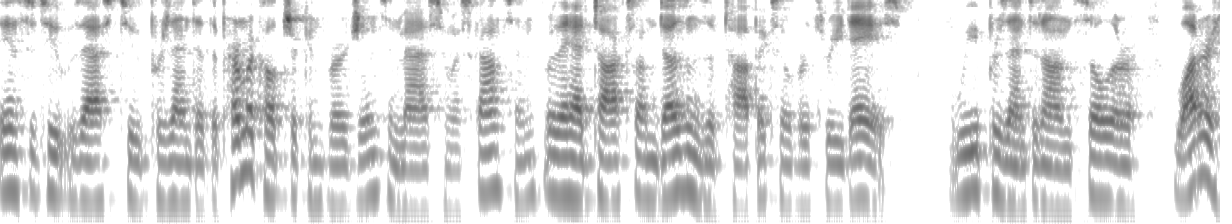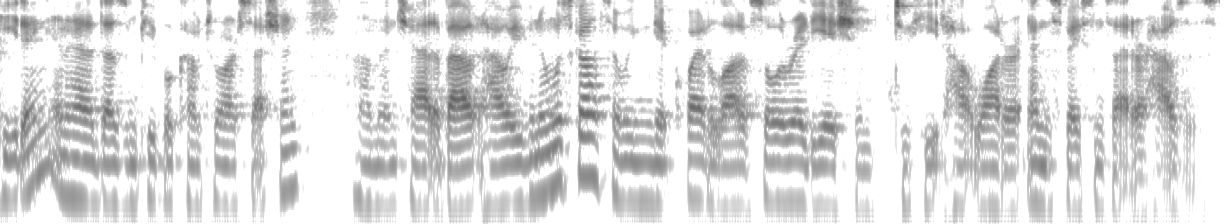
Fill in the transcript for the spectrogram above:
the Institute was asked to present at the Permaculture Convergence in Madison, Wisconsin, where they had talks on dozens of topics over three days. We presented on solar water heating and had a dozen people come to our session um, and chat about how even in Wisconsin we can get quite a lot of solar radiation to heat hot water and the space inside our houses.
